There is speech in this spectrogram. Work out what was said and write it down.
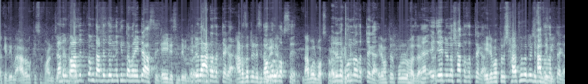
ওকে দেখুন আরও কিছু ফার্নিচার বাজেট কম তাদের জন্য কিন্তু আবার এটা আছে। এই ড্রেসিং টেবিল এটা হলো আট হাজার টাকা। আট হাজার টাকা ডাবল বক্সের ডাবল বক্স করা এটা হলো পনেরো হাজার টাকা। এটা মাত্র পনেরো হাজার। হ্যাঁ এই যে আচ্ছা। এটা হলো সাত হাজার টাকা। এটা মাত্র সাত হাজার টাকা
